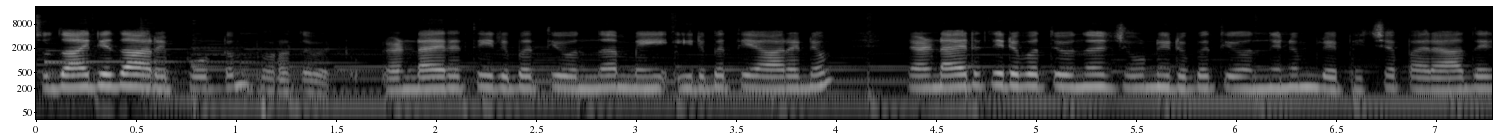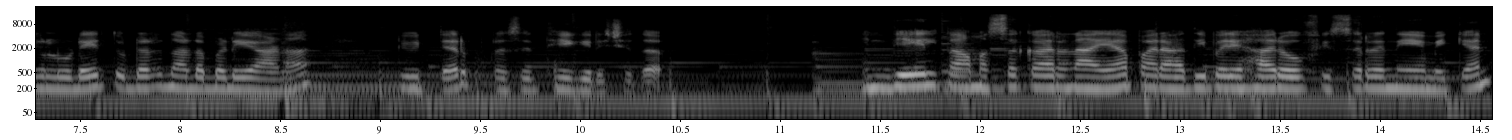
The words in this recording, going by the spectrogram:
സുതാര്യതാ റിപ്പോർട്ടും പുറത്തുവിട്ടു. രണ്ടായിരത്തി ഇരുപത്തിയൊന്ന് മെയ് ഇരുപത്തിയാറിനും രണ്ടായിരത്തി ഇരുപത്തിയൊന്ന് ജൂൺ ഇരുപത്തിയൊന്നിനും ലഭിച്ച പരാതികളുടെ തുടർ നടപടിയാണ് ട്വിറ്റർ പ്രസിദ്ധീകരിച്ചത്. ഇന്ത്യയിൽ താമസക്കാരനായ പരാതി പരിഹാര ഓഫീസറെ നിയമിക്കാൻ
